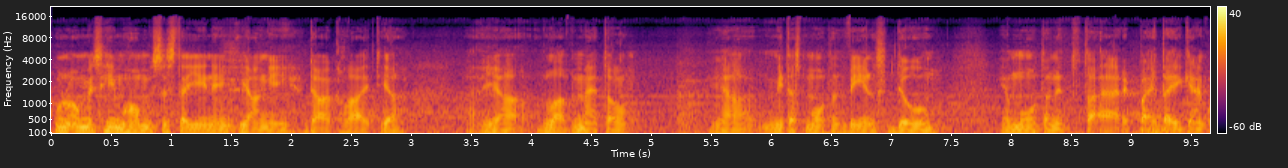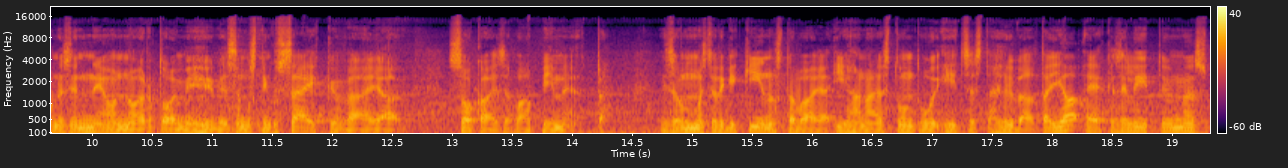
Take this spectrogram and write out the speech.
kun omissa him-hommissa sitä Yin Yangi, Dark Light ja ja Love Metal ja mitäs muuta, Venus Doom ja muuta, niin tota ääripäitä ikään kuin se Neon Noir toimii hyvin, semmoista niin säihkyvää ja sokaisevaa pimeyttä. Niin se on mun jotenkin kiinnostavaa ja ihanaa ja se tuntuu itsestä hyvältä. Ja ehkä se liittyy myös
